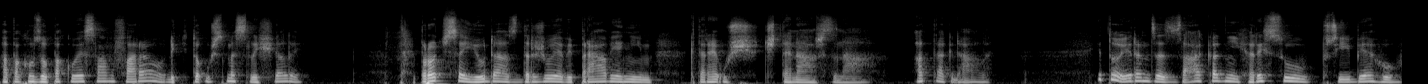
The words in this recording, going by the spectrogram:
a pak ho zopakuje sám farao? Teď to už jsme slyšeli. Proč se Juda zdržuje vyprávěním, které už čtenář zná? A tak dále. Je to jeden ze základních rysů příběhu,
